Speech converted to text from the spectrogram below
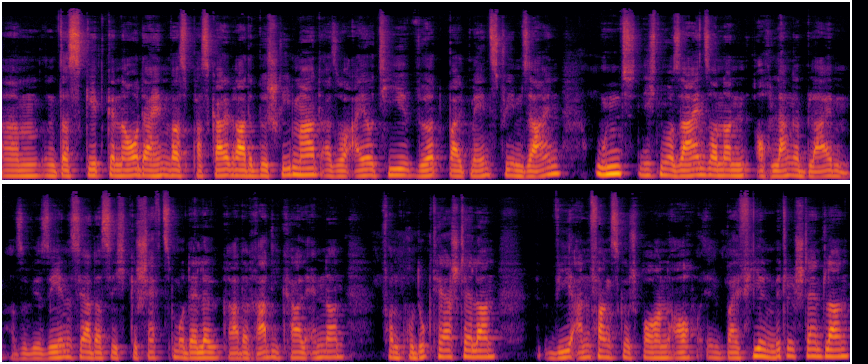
Ähm, und das geht genau dahin, was Pascal gerade beschrieben hat. Also IoT wird bald Mainstream sein und nicht nur sein, sondern auch lange bleiben. Also wir sehen es ja, dass sich Geschäftsmodelle gerade radikal ändern von Produktherstellern, wie anfangs gesprochen, auch bei vielen Mittelständlern.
